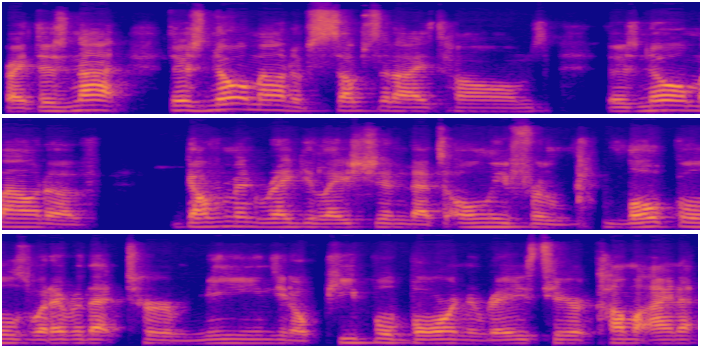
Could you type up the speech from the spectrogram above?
right? There's not there's no amount of subsidized homes. There's no amount of government regulation that's only for locals, whatever that term means, you know, people born and raised here, Kama'aina,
